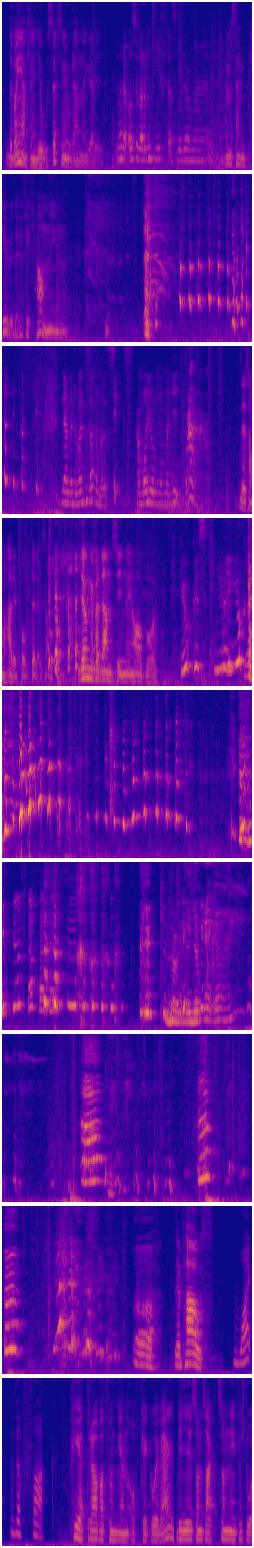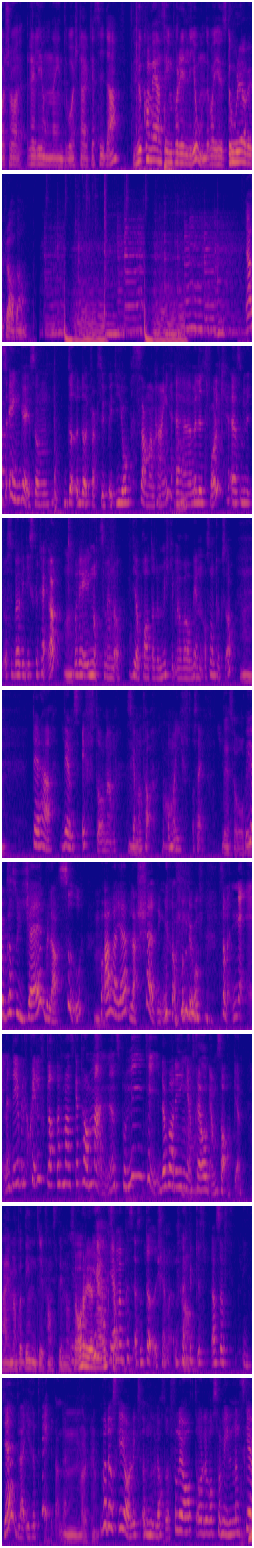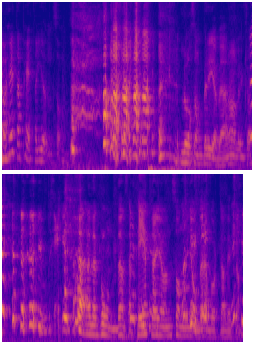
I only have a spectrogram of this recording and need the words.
det var egentligen Josef som gjorde henne gravid. Vadå? Och så var de inte gifta så ville de... eh, Nej men sen gud, hur fick han in... Nej men det var inte så att de hade sex. Han bara gjorde någon magi. Det är som Harry Potter liksom. Det är ungefär den synen jag har på... Hokus knullejokus. Jag tappade Knullejord. Ah, det är paus. What the fuck? Petra var tvungen att gå iväg. Vi som sagt, som ni förstår så religion är inte vår starka sida. Hur kom vi ens in på religion? Det var ju historia vi pratade om. Alltså en grej som dö- dök faktiskt upp i ett jobbsammanhang eh, med lite folk eh, som vi, och så började vi diskutera. Och det är ju något som ändå vi har pratat om mycket med våra vänner och sånt också. Det är det här, vems efternamn ska man ta om man gifter sig? Det är så Och obvious. jag blir så jävla sur på alla jävla kärringar, förlåt. Som nej men det är väl självklart att man ska ta mannens, på min tid då var det ingen fråga om saken. Nej, men på din tid fanns dinosaurierna Ja, också. ja men precis, alltså dö känner jag. Alltså jävla irriterande. Mm, verkligen. Vadå ska jag liksom, nu låter det, förlåt Olivers familj, men ska jag heta Petra Jönsson? Låter som brevbäraren liksom. Eller bonden så här. Petra Jönsson och jobbar där borta liksom.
